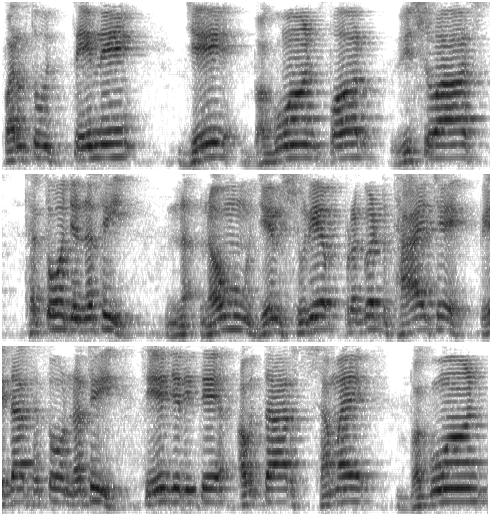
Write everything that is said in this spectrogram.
પરંતુ તેને જે ભગવાન પર વિશ્વાસ થતો જ નથી. નવમું, જેમ સૂર્ય પ્રગટ થાય છે, પેદા થતો નથી, તે જ રીતે અવતાર સમય ભગવાન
